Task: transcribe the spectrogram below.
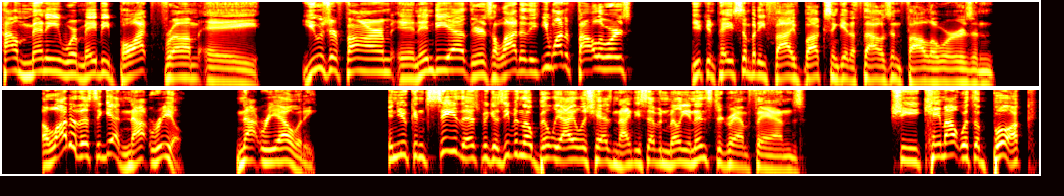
How many were maybe bought from a user farm in India? There's a lot of these. You want followers? You can pay somebody five bucks and get a thousand followers. And a lot of this, again, not real, not reality. And you can see this because even though Billie Eilish has 97 million Instagram fans, she came out with a book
